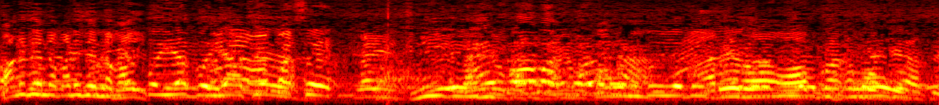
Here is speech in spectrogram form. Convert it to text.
পানি দেন না পানি দেন না ভাই। নি- এই- আরে র অফ রাখার মধ্যে আছে।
